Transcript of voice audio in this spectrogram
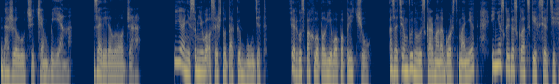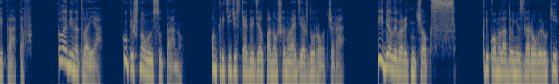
«Даже лучше, чем bien», — заверил Роджер. Я не сомневался, что так и будет. Фергус похлопал его по плечу, а затем вынул из кармана горсть монет и несколько складских сертификатов. «Половина твоя. Купишь новую сутану». Он критически оглядел поношенную одежду Роджера. «И белый воротничок с...» Крюком и ладонью здоровой руки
